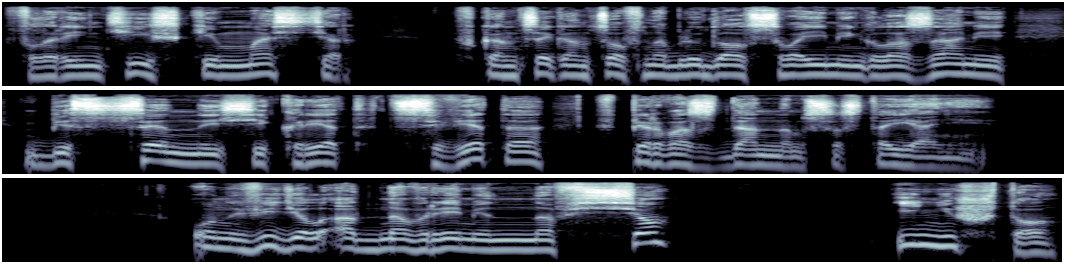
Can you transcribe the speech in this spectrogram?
Флорентийский мастер в конце концов наблюдал своими глазами бесценный секрет цвета в первозданном состоянии. Он видел одновременно все и ничто.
